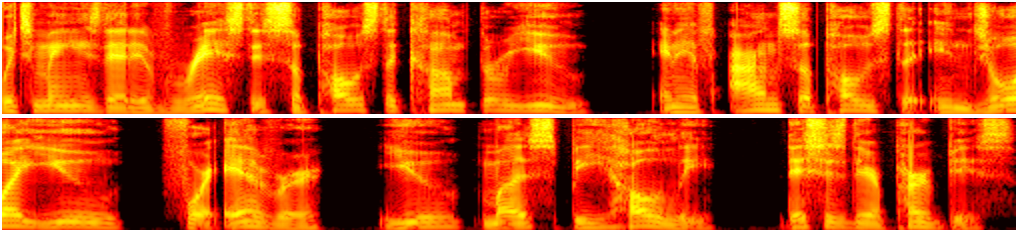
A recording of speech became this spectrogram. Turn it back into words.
which means that if rest is supposed to come through you, and if I'm supposed to enjoy you forever, you must be holy. This is their purpose.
